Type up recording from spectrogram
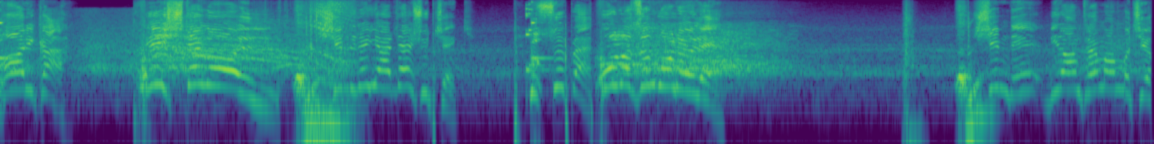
Harika. İşte gol. Şimdi de yerden şut çek. Süper. O nasıl gol öyle? Şimdi bir antrenman maçı yap.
